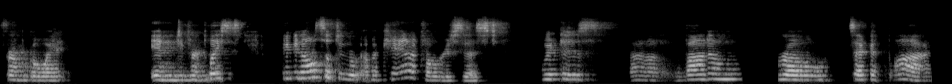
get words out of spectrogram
from going in different places. You can also do a mechanical resist, which is uh, bottom row, second block,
